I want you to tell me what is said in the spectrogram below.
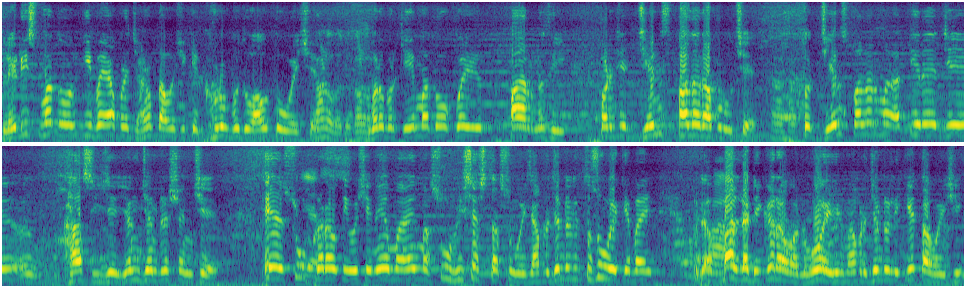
લેડીઝમાં તો કે ભાઈ આપણે જાણતા હોય છે કે ઘણું બધું આવતું હોય છે. બરોબર કે એમાં તો કોઈ પાર નથી. પણ જે જેન્ટ્સ પાર્લર આપણું છે. તો જેન્ટ્સ પાર્લરમાં અત્યારે જે ખાસ જે યંગ જનરેશન છે એ શું કરાવતી હોય છે ને એમાં એમાં શું વિશેષતા શું હોય છે? આપણે જનરલી તો શું હોય કે ભાઈ. બાલ દાઢી કરાવવાનું હોય એમ આપણે જનરલી કહેતા હોય છીએ.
